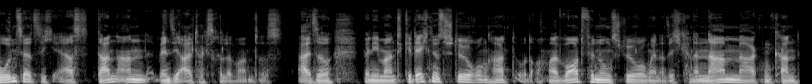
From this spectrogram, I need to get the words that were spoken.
grundsätzlich erst dann an, wenn sie alltagsrelevant ist. Also wenn jemand Gedächtnisstörung hat oder auch mal Wortfindungsstörung, wenn er sich keine Namen merken kann,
